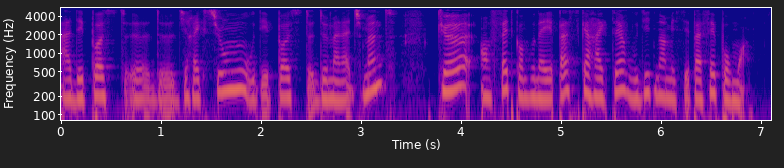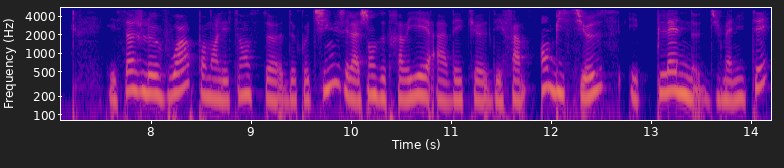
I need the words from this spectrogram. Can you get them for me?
à des postes euh, de direction ou des postes de management que, en fait, quand vous n'avez pas ce caractère, vous dites non, mais c'est pas fait pour moi. Et ça, je le vois pendant les séances de, coaching. J'ai la chance de travailler avec euh, des femmes ambitieuses et pleines d'humanité.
